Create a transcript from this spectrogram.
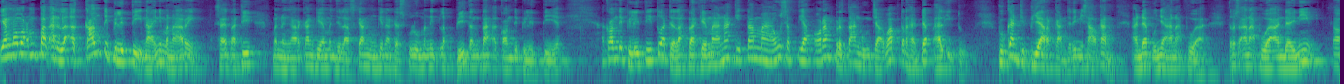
Yang nomor empat adalah accountability. Nah ini menarik. Saya tadi mendengarkan dia menjelaskan mungkin ada 10 menit lebih tentang accountability ya. Accountability itu adalah bagaimana kita mau setiap orang bertanggung jawab terhadap hal itu. Bukan dibiarkan. Jadi misalkan Anda punya anak buah, terus anak buah Anda ini e,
